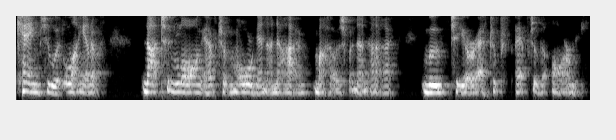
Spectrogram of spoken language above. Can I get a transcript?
came to Atlanta not too long after Morgan and I, my husband and I, moved here after, after the Army.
